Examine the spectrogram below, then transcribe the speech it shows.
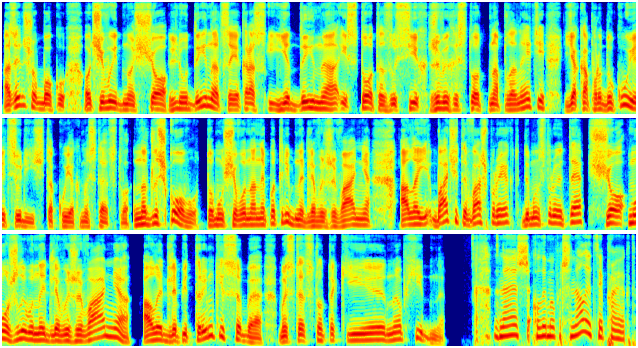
А з іншого боку, очевидно, що людина це якраз єдина істота з усіх живих істот на планеті, яка продукує цю річ, таку як мистецтво, надлишкову, тому що вона не потрібна для виживання. Але бачите, ваш проєкт демонструє те, що можливо не для виживання, але для підтримки себе мистецтво таки необхідне. Знаєш, коли ми починали цей проект,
